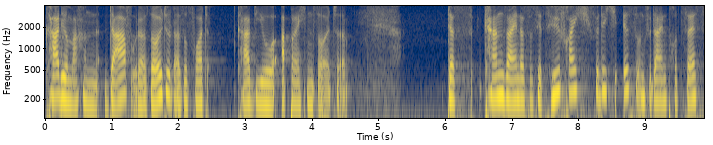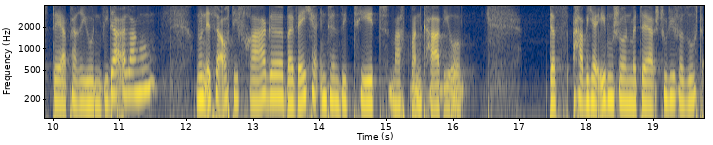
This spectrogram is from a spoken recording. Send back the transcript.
Cardio machen darf oder sollte oder sofort Cardio abbrechen sollte. Das kann sein, dass es jetzt hilfreich für dich ist und für deinen Prozess der Periodenwiedererlangung. Nun ist ja auch die Frage, bei welcher Intensität macht man Cardio? Das habe ich ja eben schon mit der Studie versucht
